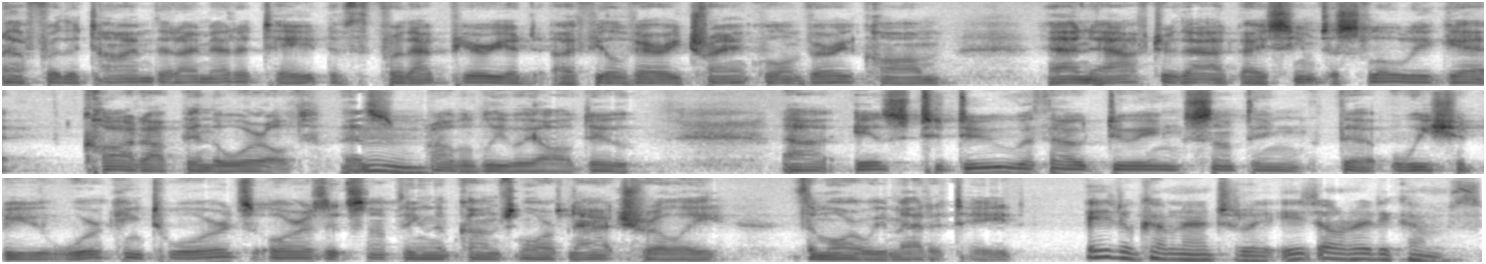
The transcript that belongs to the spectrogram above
uh, for the time that I meditate, for that period, I feel very tranquil and very calm. And after that, I seem to slowly get caught up in the world, as probably we all do. Uh, is to do without doing something that we should be working towards, or is it something that comes more naturally the more we meditate? It will come naturally. It already comes.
